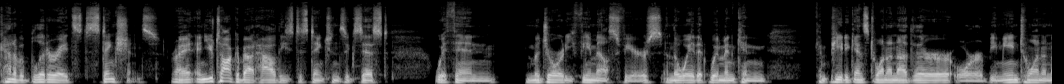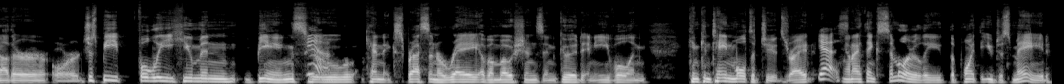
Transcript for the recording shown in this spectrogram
kind of obliterates distinctions, right? And you talk about how these distinctions exist within majority female spheres and the way that women can compete against one another or be mean to one another or just be fully human beings yeah. who can express an array of emotions and good and evil and can contain multitudes, right? Yes. And I think similarly, the point that you just made,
